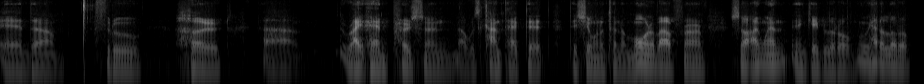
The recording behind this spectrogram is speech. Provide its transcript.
And um, through her uh, right-hand person, I was contacted that she wanted to know more about firm. So I went and gave a little, we had a little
